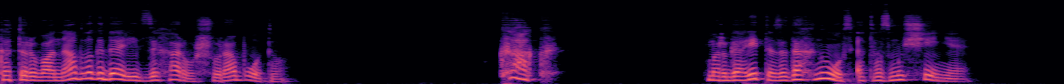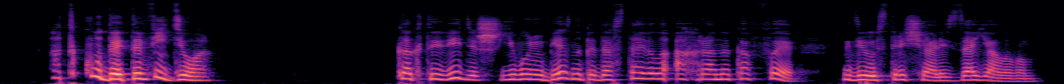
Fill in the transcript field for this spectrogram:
которого она благодарит за хорошую работу. «Как?» Маргарита задохнулась от возмущения. «Откуда это видео?» Как ты видишь, его любезно предоставила охрана кафе, где вы встречались с Заяловым.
